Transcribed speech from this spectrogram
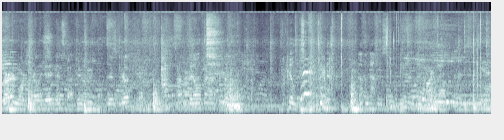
Burn works really good and it's about two hundred. This really? Yeah. They don't think Kill this guy. Nothing happens. Yeah.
